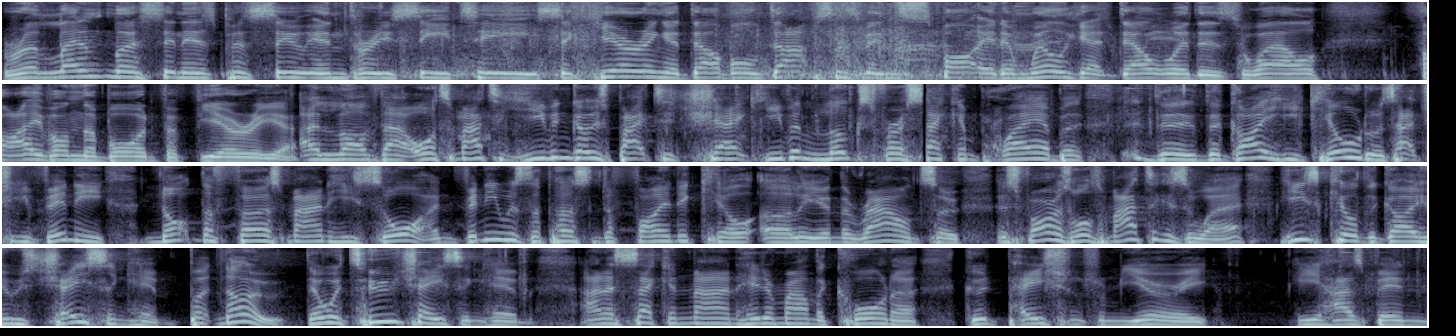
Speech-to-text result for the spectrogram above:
relentless in his pursuit in through CT, securing a double. Daps has been spotted and will get dealt with as well. Five on the board for Furia. I love that. autimatic, he even goes back to check. He even looks for a second player, but the, the guy he killed was actually VINI, not the first man he saw. And VINI was the person to find a kill earlier in the round. So as far as autimatic is aware, he's killed the guy who was chasing him. But no, there were two chasing him. And a second man hit him around the corner. Good patience from yuurih. He has been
